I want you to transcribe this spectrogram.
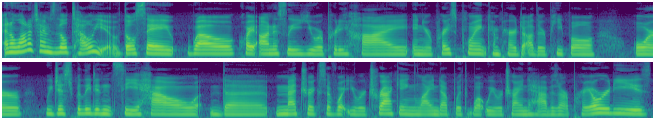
And a lot of times they'll tell you, they'll say, well, quite honestly, you were pretty high in your price point compared to other people, or we just really didn't see how the metrics of what you were tracking lined up with what we were trying to have as our priorities,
